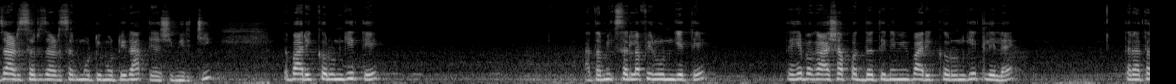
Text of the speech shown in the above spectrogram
जाडसर जाडसर मोठी मोठी राहते अशी मिरची. तर बारीक करून घेते. आता मिक्सरला फिरवून घेते. तर हे बघा अशा पद्धतीने मी बारीक करून घेतलेलं आहे. तर आता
